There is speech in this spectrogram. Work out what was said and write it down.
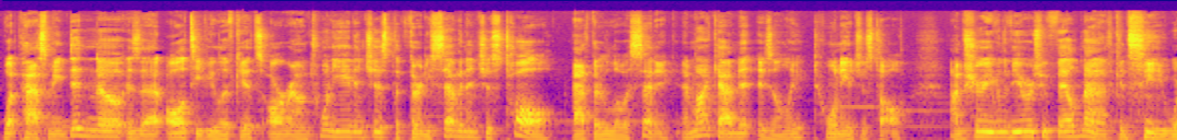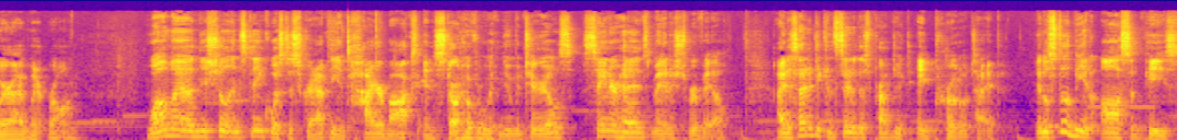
What past me didn't know is that all TV lift kits are around 28 inches to 37 inches tall at their lowest setting, and my cabinet is only 20 inches tall. I'm sure even the viewers who failed math can see where I went wrong. While my initial instinct was to scrap the entire box and start over with new materials, saner heads managed to prevail. I decided to consider this project a prototype. It'll still be an awesome piece,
